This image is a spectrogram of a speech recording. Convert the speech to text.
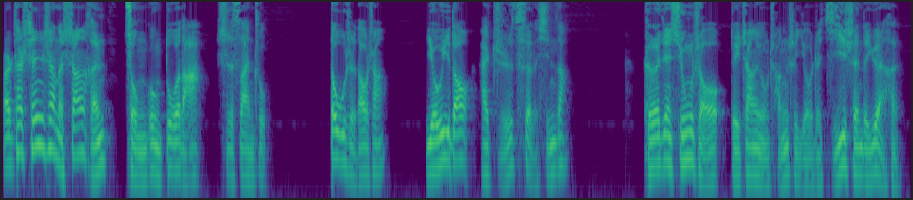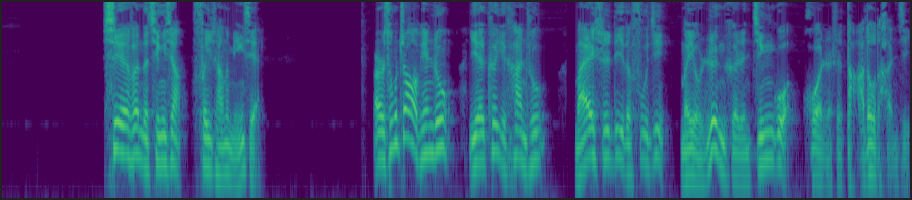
而他身上的伤痕总共多达十三处，都是刀伤，有一刀还直刺了心脏。可见凶手对张永成是有着极深的怨恨，泄愤的倾向非常的明显。而从照片中也可以看出，埋尸地的附近没有任何人经过或者是打斗的痕迹。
